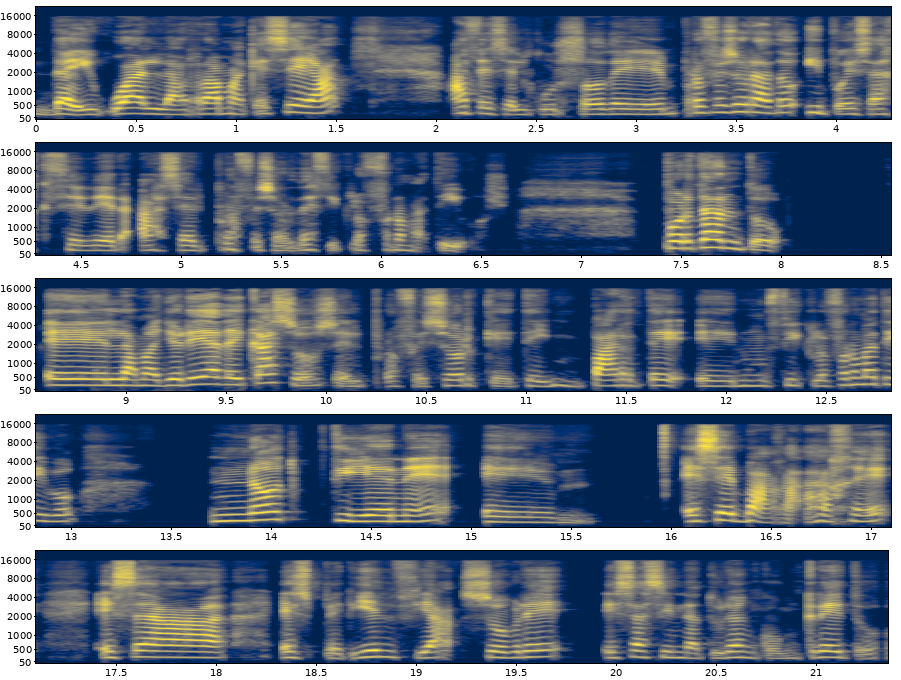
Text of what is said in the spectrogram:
da igual la rama que sea, haces el curso de profesorado y puedes acceder a ser profesor de ciclos formativos. Por tanto, en la mayoría de casos, el profesor que te imparte en un ciclo formativo no tiene em, ese bagaje, esa experiencia sobre esa asignatura en concreto,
